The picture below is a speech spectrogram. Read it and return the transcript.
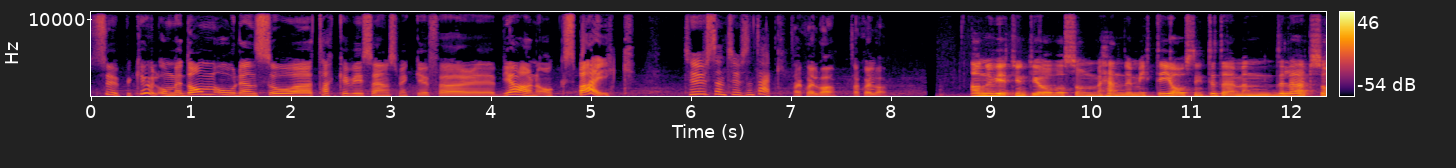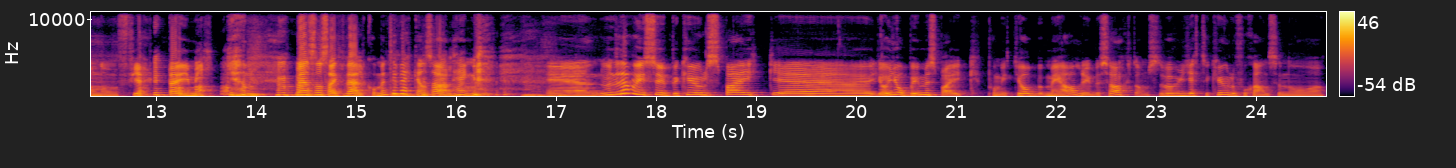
Superkul! Och med de orden så tackar vi så hemskt mycket för Björn och Spike. Tusen, tusen tack! Tack själva, tack själva! Ja, nu vet ju inte jag vad som hände mitt i avsnittet där, men det lät som någon fjärta i micken. Men som sagt, välkommen till veckans ölhäng! Eh, men det där var ju superkul. Spike, eh, jag jobbar ju med Spike på mitt jobb, men jag har aldrig besökt dem. Så det var väl jättekul att få chansen att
